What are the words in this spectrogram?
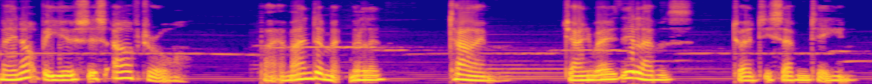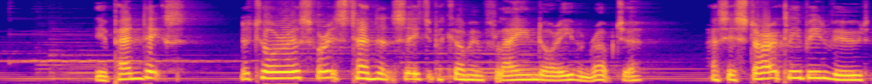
may not be useless after all. By Amanda Macmillan. Time, January the 11th, 2017. The appendix notorious for its tendency to become inflamed or even rupture, has historically been viewed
